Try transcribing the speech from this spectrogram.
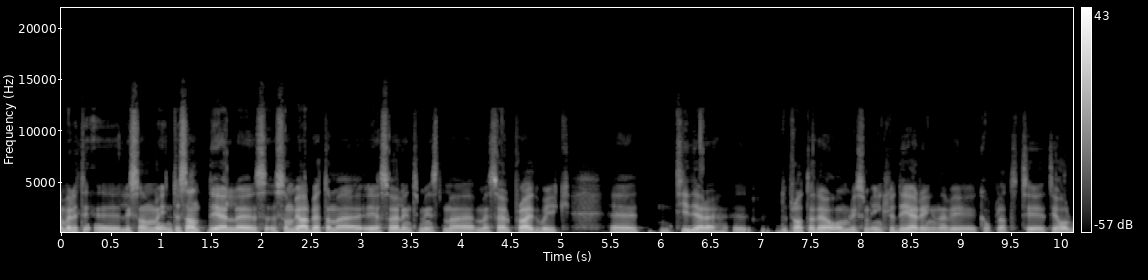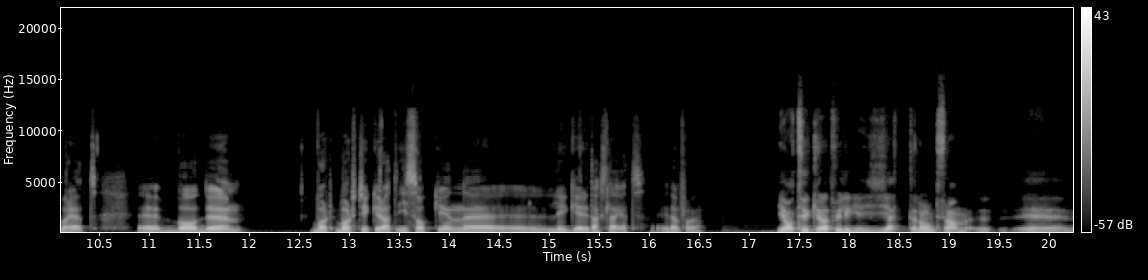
en väldigt eh, liksom, intressant del eh, som vi arbetar med i SHL, inte minst med, med SHL Pride Week eh, tidigare. Du pratade om liksom, inkludering när vi kopplat till, till hållbarhet. Eh, vad, vart, vart, tycker du att ishockeyn eh, ligger i dagsläget i den frågan? Jag tycker att vi ligger jättelångt fram. Eh,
